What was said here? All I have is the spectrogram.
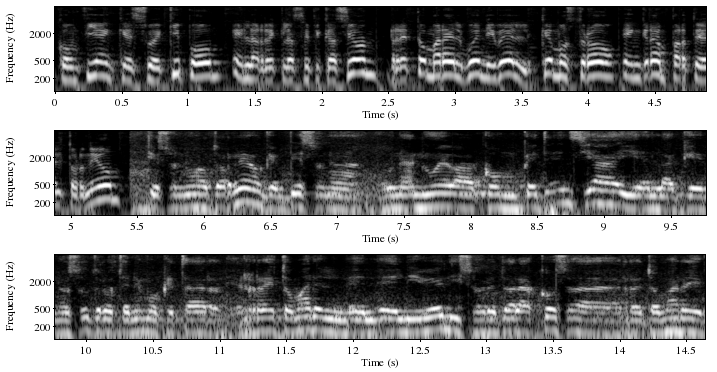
confía en que su equipo en la reclasificación retomará el buen nivel que mostró en gran parte del torneo. que es un nuevo torneo, que empieza una, una nueva competencia y en la que nosotros tenemos que estar, retomar el, el- el nivel y sobre todas las cosas retomar el,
